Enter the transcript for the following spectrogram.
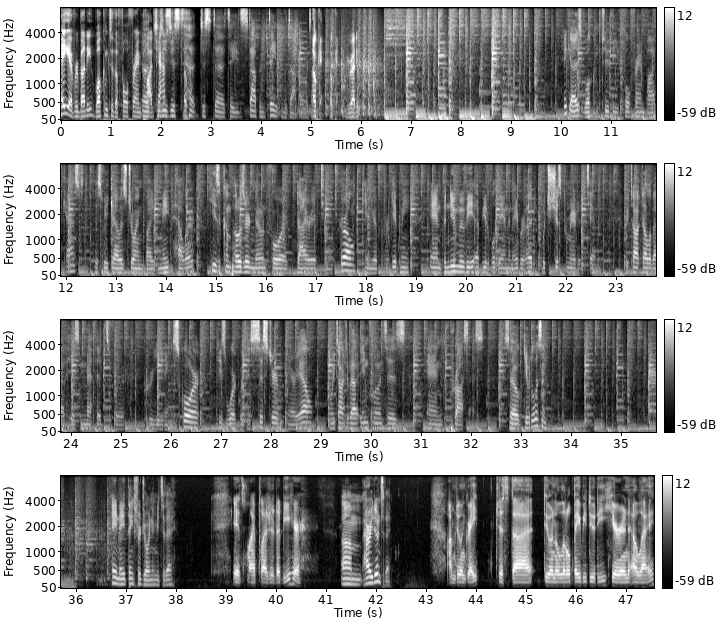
Hey everybody, welcome to the Full Frame Uh, Podcast. Could you just uh, just uh, take stop and take it from the top one more time? Okay, okay, you ready? Hey guys, welcome to the Full Frame Podcast. This week I was joined by Nate Heller. He's a composer known for Diary of a Teenage Girl, Can You Ever Forgive Me, and the new movie A Beautiful Day in the Neighborhood, which just premiered at TIFF. We talked all about his methods for creating a score, his work with his sister, Marielle, and we talked about influences and process. So give it a listen. Hey Nate, thanks for joining me today. It's my pleasure to be here. Um, how are you doing today? I'm doing great. Just uh, doing a little baby duty here in LA.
